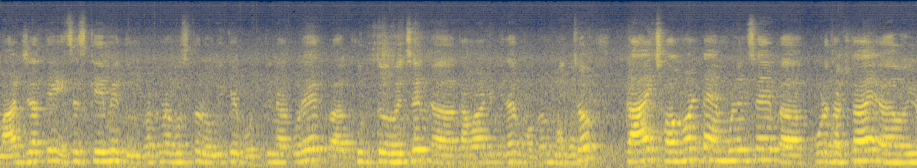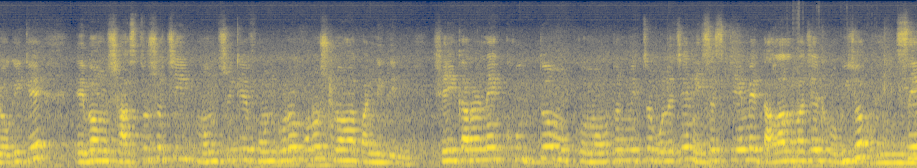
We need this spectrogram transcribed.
মাঝরাতে এসএসকেএম এ দুর্ঘটনাগ্রস্ত রোগীকে ভর্তি না করে ক্ষুব্ধ হয়েছেন কামারহাটি বিধায়ক মদন মিত্র। প্রায় ছ ঘণ্টা অ্যাম্বুলেন্সে পড়ে থাকতে হয় ওই রোগীকে এবং স্বাস্থ্য সচিব মন্ত্রীকে ফোন করেও কোনো সুরাহা পাননি তিনি। সেই কারণে ক্ষুব্ধ মুখ্য- মমতা মিত্র বলেছেন এসএসকেএম এ দালালবাজের অভিযোগ সে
